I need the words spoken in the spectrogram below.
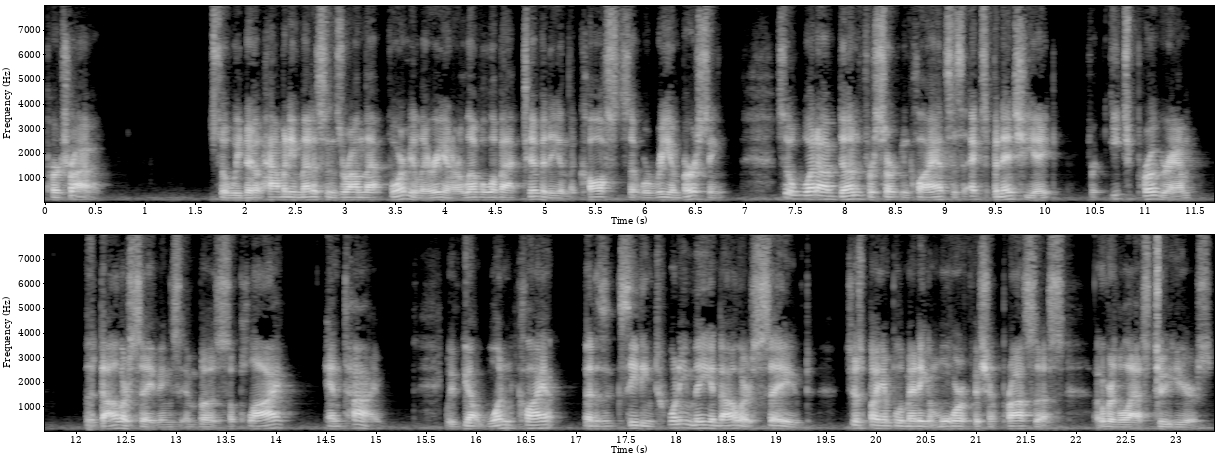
per trial. So we know how many medicines are on that formulary and our level of activity and the costs that we're reimbursing so what I've done for certain clients is exponentiate for each program the dollar savings in both supply and time. We've got one client that is exceeding $20 million saved just by implementing a more efficient process over the last two years.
